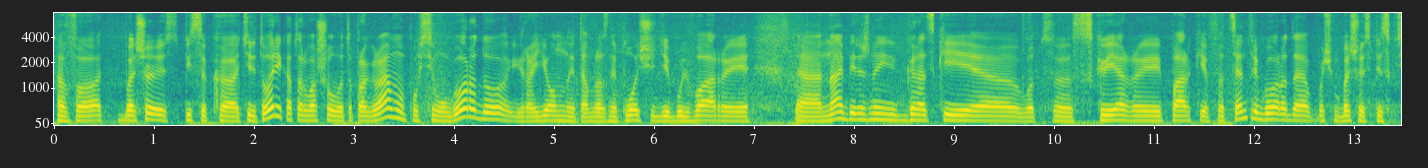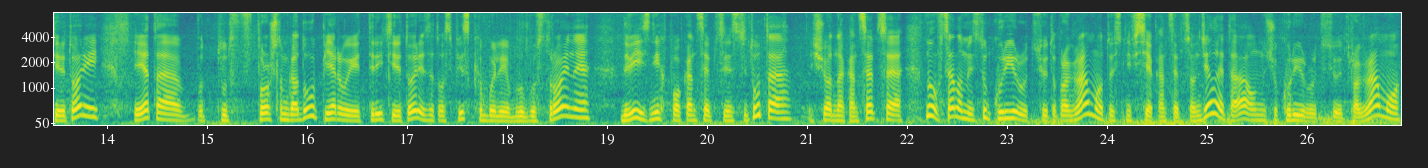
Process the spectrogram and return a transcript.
В большой список территорий, который вошел в эту программу по всему городу, и районные, там разные площади, бульвары, э, набережные городские, вот скверы, парки в центре города. В общем, большой список территорий. И это вот тут в прошлом году первые три территории из этого списка были благоустроены. Две из них по концепции института, еще одна концепция. Ну, в целом институт курирует всю эту программу, то есть не все концепции он делает, а он еще курирует всю эту программу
